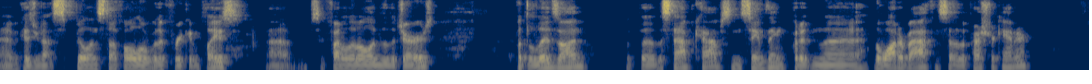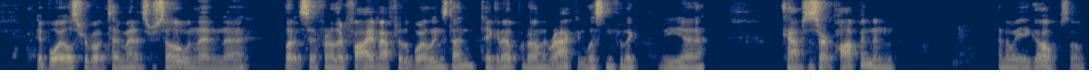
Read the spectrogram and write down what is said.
uh, because you're not spilling stuff all over the freaking place. Um, so funnel it all into the jars, put the lids on with the, the snap caps, and same thing. Put it in the, the water bath instead of the pressure canner. It boils for about ten minutes or so, and then uh, let it sit for another five after the boiling's done. Take it out, put it on the rack, and listen for the the uh, caps to start popping, and and away you go. So,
